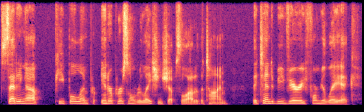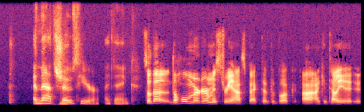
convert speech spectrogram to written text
setting up people and interpersonal relationships a lot of the time they tend to be very formulaic and that hmm. shows here i think so the the whole murder mystery aspect of the book uh, i can tell you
